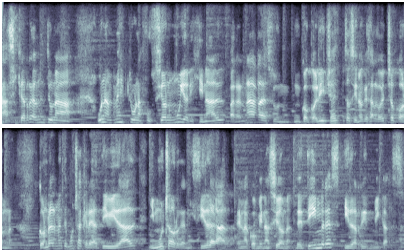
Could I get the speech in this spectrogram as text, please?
Así que realmente una, una mezcla, una fusión muy original, para nada es un, un cocoliche esto, sino que es algo hecho con, con realmente mucha creatividad y mucha organicidad en la combinación de timbres y de rítmicas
